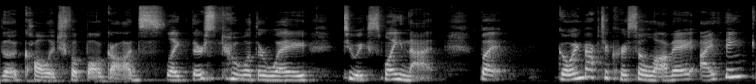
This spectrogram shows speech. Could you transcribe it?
the college football gods. Like, there's no other way to explain that. But going back to Chris Olave, I think,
